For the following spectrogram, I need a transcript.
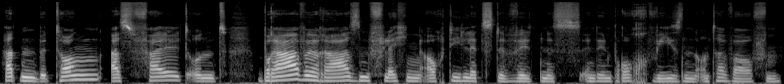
hatten Beton, Asphalt und brave Rasenflächen auch die letzte Wildnis in den Bruchwiesen unterworfen.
